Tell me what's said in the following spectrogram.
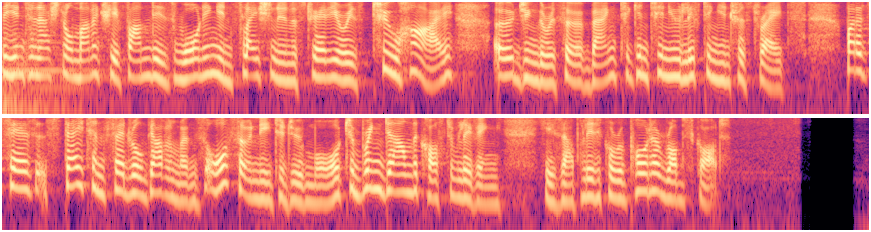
The International Monetary Fund is warning inflation in Australia is too high, urging the Reserve Bank to continue lifting interest rates. But it says state and federal governments also need to do more to bring down the cost of living. Here's our political reporter, Rob Scott.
